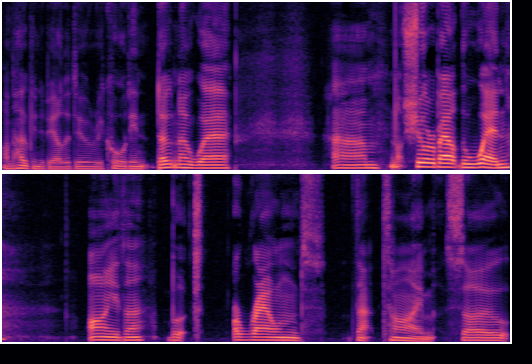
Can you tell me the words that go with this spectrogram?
I'm hoping to be able to do a recording. Don't know where. Um, not sure about the when either, but around that time. So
